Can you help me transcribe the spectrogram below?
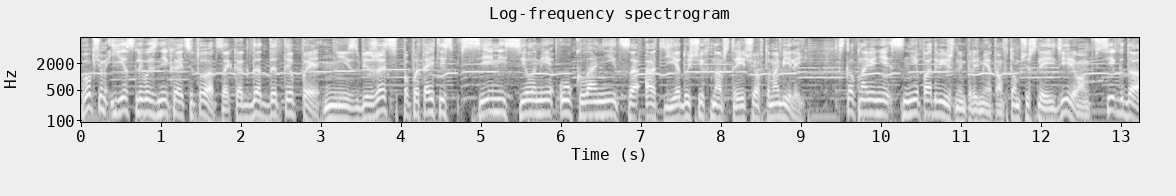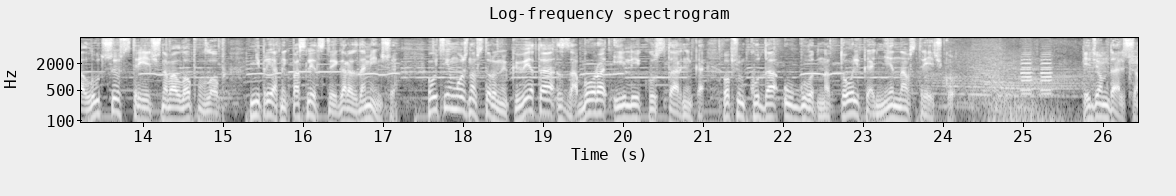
В общем, если возникает ситуация, когда ДТП не избежать, попытайтесь всеми силами уклониться от едущих навстречу автомобилей. Столкновение с неподвижным предметом, в том числе и деревом, всегда лучше встречного лоб в лоб. Неприятных последствий гораздо меньше. Уйти можно в сторону кювета, забора или кустарника. В общем, куда угодно, только не навстречку. Идем дальше.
